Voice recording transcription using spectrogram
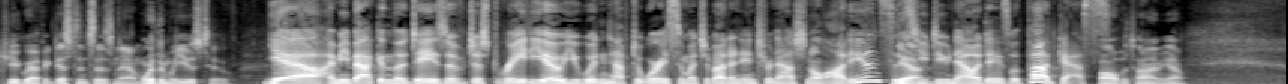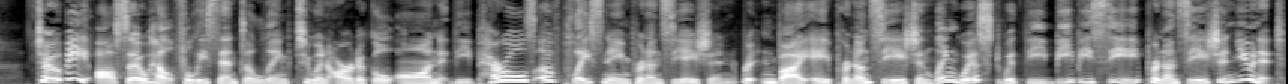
geographic distances now, more than we used to. Yeah, I mean, back in the days of just radio, you wouldn't have to worry so much about an international audience as Yeah. you do nowadays with podcasts. All the time, yeah. Toby also helpfully sent a link to an article on the perils of place name pronunciation, written by a pronunciation linguist with the BBC Pronunciation Unit.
